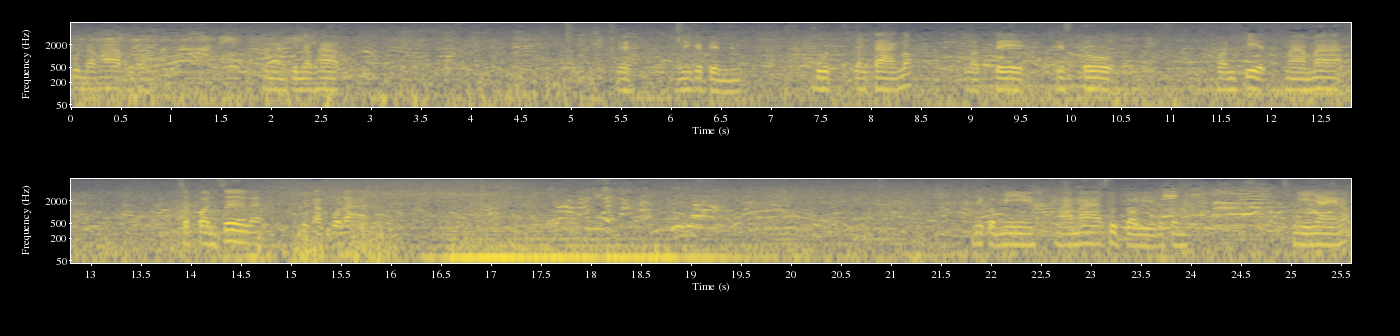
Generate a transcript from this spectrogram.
คุณภาพทุกคนทีมงานคุณภาพเนี่ยอันนี้ก็เป็นบูธต่างๆเนาะลอตเต้เทสโต้คอนเกตมาม่าสปอนเซอร์และโคคาโคล่า นี่ก็มีมาม่าสูตรเกาหลีทุกคน มีใหญ่เนาะ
